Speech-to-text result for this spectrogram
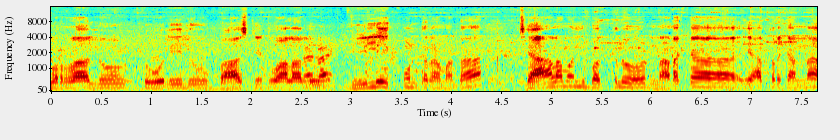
గుర్రాలు డోలీలు బాస్కెట్ వాలాలు వీళ్ళే ఎక్కువ ఉంటారనమాట చాలామంది భక్తులు నడక యాత్ర కన్నా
